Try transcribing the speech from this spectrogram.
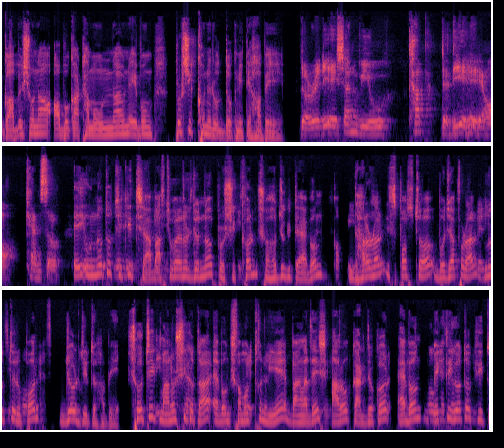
গবেষণা অবকাঠামো উন্নয়ন এবং প্রশিক্ষণের উদ্যোগ নিতে হবে The radiation will cut the DNA of cancer. এই উন্নত চিকিৎসা বাস্তবায়নের জন্য প্রশিক্ষণ সহযোগিতা এবং ধারণার স্পষ্ট বোঝাপড়ার গুরুত্বের উপর জোর দিতে হবে। সঠিক মানসিকতা এবং সমর্থন নিয়ে বাংলাদেশ আরও কার্যকর এবং ব্যক্তিগতকৃত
